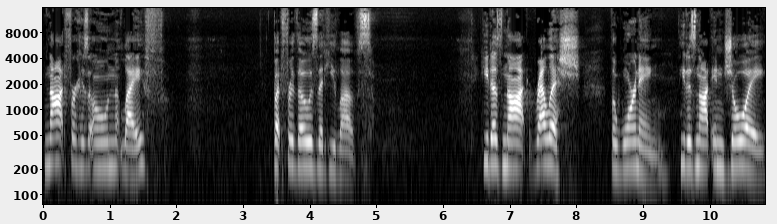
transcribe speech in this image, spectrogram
not for his own life but for those that he loves. He does not relish the warning, he does not enjoy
